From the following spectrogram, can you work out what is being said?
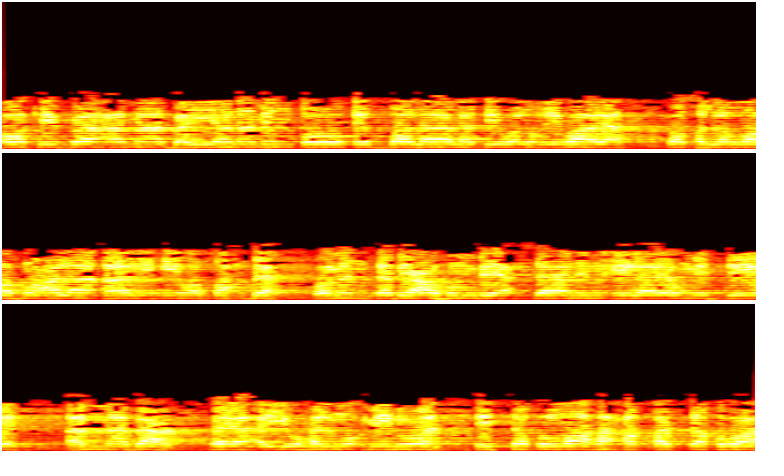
وكفاء ما بين من طرق الضلالة والغواية. وصلى الله على آله وصحبه ومن تبعهم بإحسان إلى يوم الدين. أما بعد فيا أيها المؤمنون اتقوا الله حق التقوى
